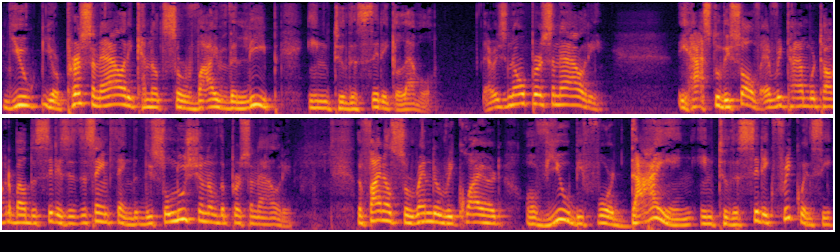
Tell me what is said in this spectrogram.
You, your personality cannot survive the leap into the Siddhic level. There is no personality. It has to dissolve. Every time we're talking about the Siddhis, it's the same thing the dissolution of the personality. The final surrender required of you before dying into the Siddhic frequency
